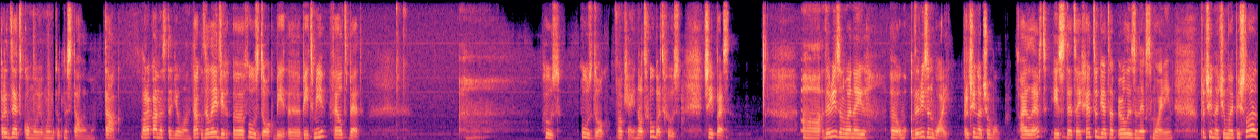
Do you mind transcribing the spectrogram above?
Перед Z комою ми тут не ставимо. Так. Маракана стадіон. Так. The lady uh, whose dog beat, uh, me felt bad. Whose? Whose dog? Okay, not who, but whose. Чий пес. Uh, the reason when I... Uh, the reason why. Причина чому. I left is that I had to get up early the next morning. Причина, чому я пішла,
